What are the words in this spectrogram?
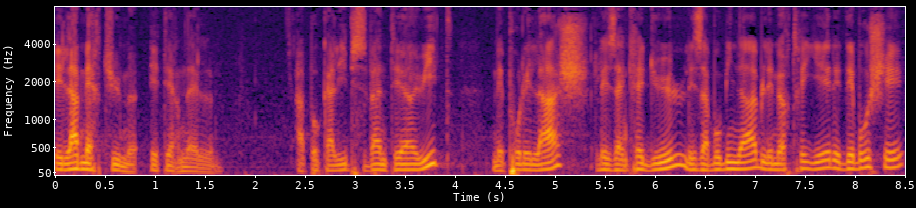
l'amertume éternelle. Apocalypse 21, 8, mais pour les lâches, les incrédules, les abominables, les meurtriers, les débauchés,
